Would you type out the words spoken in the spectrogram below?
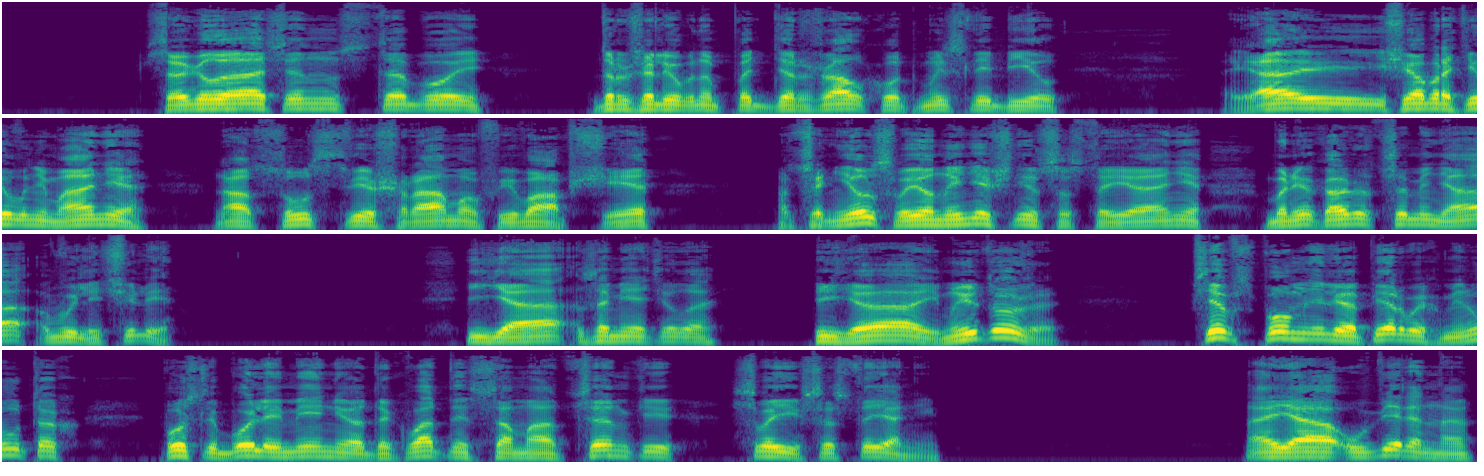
— Согласен с тобой, — дружелюбно поддержал ход мысли Билл. — Я еще обратил внимание на отсутствие шрамов и вообще оценил свое нынешнее состояние. Мне кажется, меня вылечили. И я заметила, и я, и мы тоже. Все вспомнили о первых минутах после более-менее адекватной самооценки своих состояний. А я уверена,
